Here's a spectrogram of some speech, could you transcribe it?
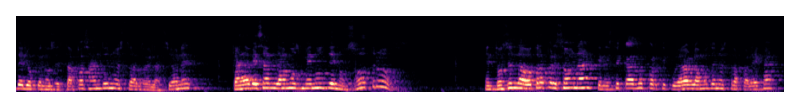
de lo que nos está pasando en nuestras relaciones, cada vez hablamos menos de nosotros. Entonces la otra persona, que en este caso particular hablamos de nuestra pareja,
